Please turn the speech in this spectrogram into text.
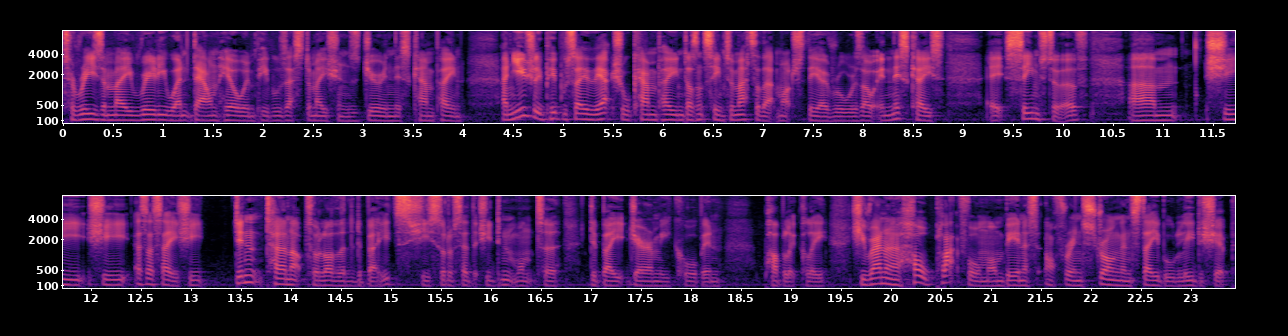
Theresa May really went downhill in people's estimations during this campaign. And usually people say the actual campaign doesn't seem to matter that much to the overall result. In this case, it seems to have. Um, she, she, as I say, she didn't turn up to a lot of the debates. She sort of said that she didn't want to debate Jeremy Corbyn publicly. She ran her whole platform on being a, offering strong and stable leadership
